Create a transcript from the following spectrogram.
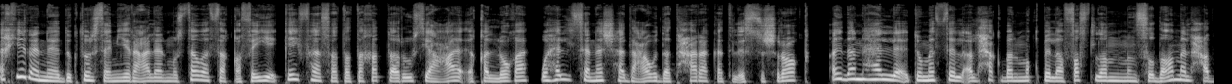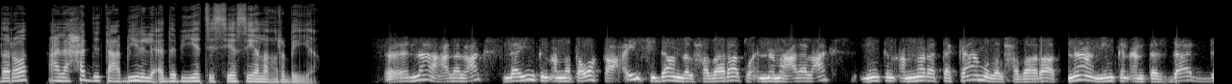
أخيرا دكتور سمير على المستوى الثقافي كيف ستتخطى روسيا عائق اللغة؟ وهل سنشهد عودة حركة الاستشراق؟ أيضا هل تمثل الحقبة المقبلة فصلا من صدام الحضارات على حد تعبير الأدبيات السياسية الغربية؟ أه، لا على العكس لا يمكن أن نتوقع أي صدام للحضارات وإنما على العكس يمكن أن نرى تكامل الحضارات، نعم يمكن أن تزداد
